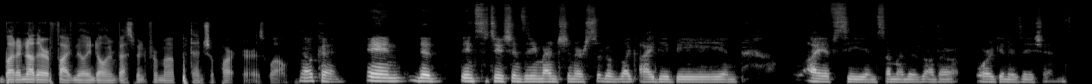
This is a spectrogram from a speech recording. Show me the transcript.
but another five million dollar investment from a potential partner as well. Okay, and the institutions that you mentioned are sort of like IDB and IFC and some of those other organizations.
